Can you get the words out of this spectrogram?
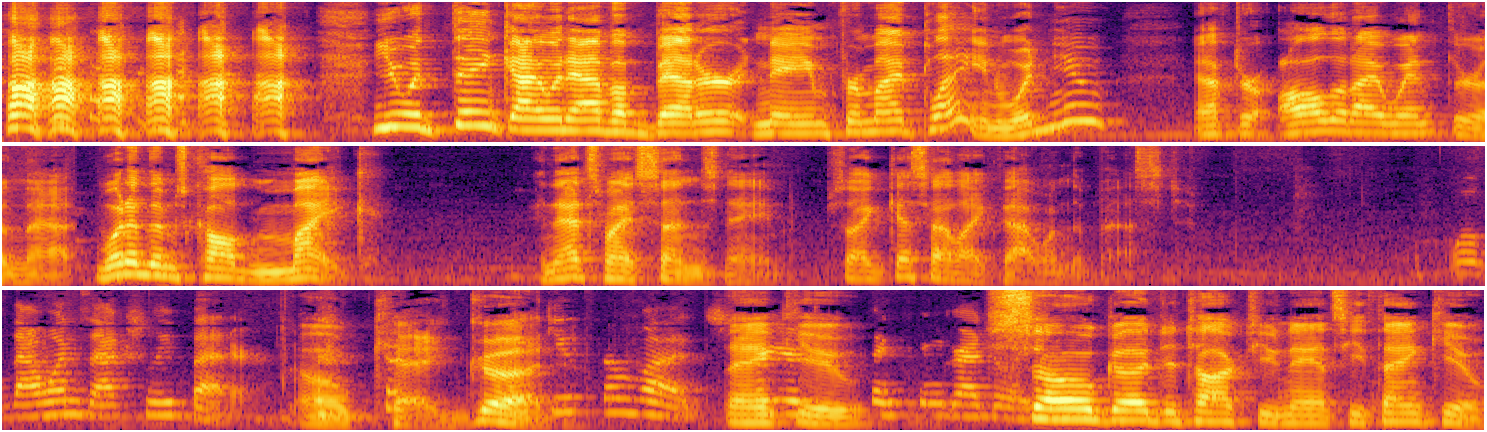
you would think I would have a better name for my plane, wouldn't you? After all that I went through in that. One of them's called Mike, and that's my son's name. So I guess I like that one the best. Well, that one's actually better. Okay, good. Thank you so much. Thank you. Congratulations. So good to talk to you, Nancy. Thank you.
